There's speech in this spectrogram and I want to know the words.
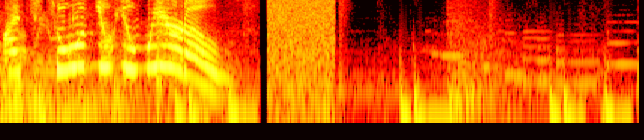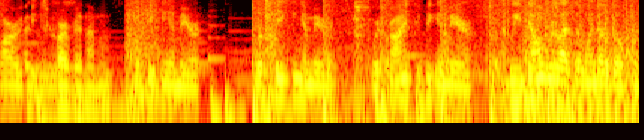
What? Two of you, you weirdos! Why are we Where's peeking this this? carpet? I'm We're peeking a mirror. We're peeking a mirror. We're trying to pick a mirror. We don't realize the window's open.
